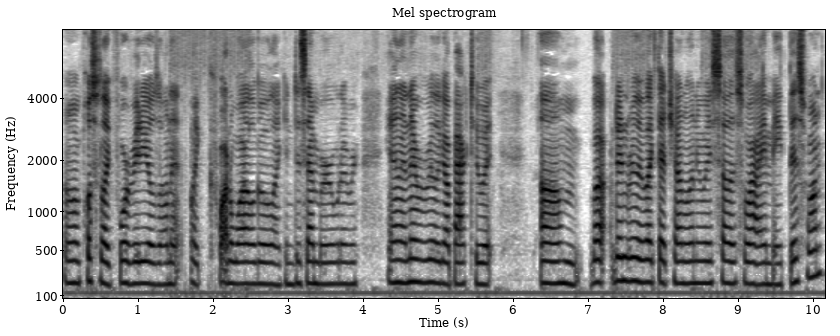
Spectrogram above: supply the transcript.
Uh, I posted like four videos on it, like quite a while ago, like in December or whatever, and I never really got back to it. Um, but I didn't really like that channel anyway, so that's why I made this one.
